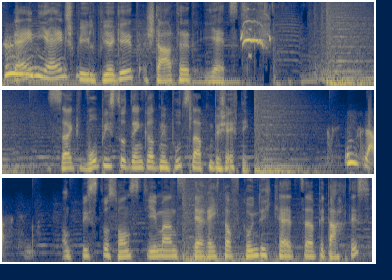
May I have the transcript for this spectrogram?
Dein Ja-Einspiel, Birgit, startet jetzt. Sag, wo bist du denn gerade mit dem Putzlappen beschäftigt? Im Schlafzimmer. Und bist du sonst jemand, der recht auf Gründlichkeit äh, bedacht ist?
